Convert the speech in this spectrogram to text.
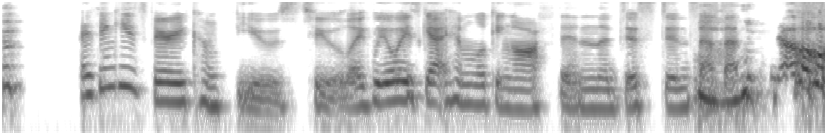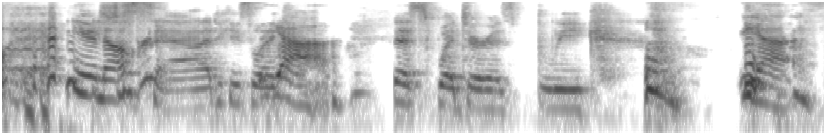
I think he's very confused too. Like we always get him looking off in the distance at that snow, you He's know. just sad. He's like, yeah. this winter is bleak. Yes.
